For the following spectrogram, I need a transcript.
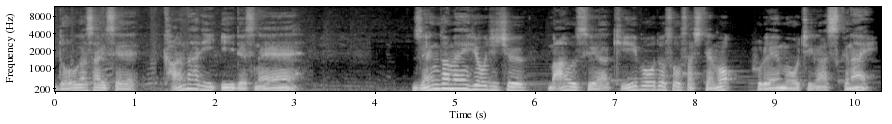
動画再生かなりいいですね。全画面表示中マウスやキーボード操作してもフレーム落ちが少ない。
